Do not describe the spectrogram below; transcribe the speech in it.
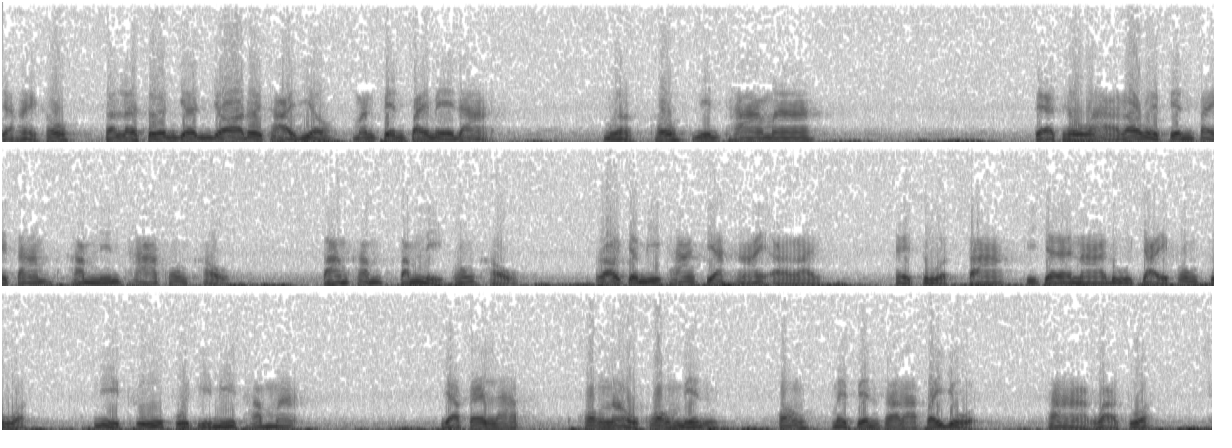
จะให้เขาสรรเสริญเยินยอโดยถ่ายเดียว มันเป็นไปไม่ได้ เมื่อเขานินทามา แต่เท่าว่าเราไม่เป็นไปตามคำนินทาของเขา ตามคำตำหนิของเขา เราจะมีทางเสียหายอะไร ให้ตรวจตาพิจารณาดูใจของตัว นี่คือผู้ที่มีธรรมะ อย่าไปรับของเน่าของเหม็นของไม่เป็นสาระประโยชน์ ถ้าหากว่าตัวฉ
